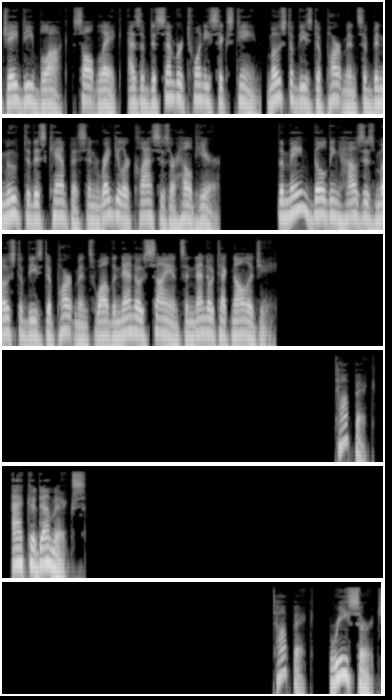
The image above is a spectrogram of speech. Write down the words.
J.D. Block, Salt Lake. As of December 2016, most of these departments have been moved to this campus and regular classes are held here. The main building houses most of these departments while the nano-science and nanotechnology. Academics Research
